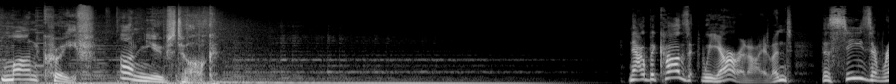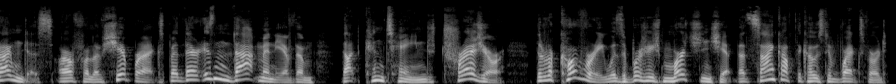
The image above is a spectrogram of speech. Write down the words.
Moncrieff on Newstalk. Now, because we are an island, the seas around us are full of shipwrecks, but there isn't that many of them that contained treasure. The Recovery was a British merchant ship that sank off the coast of Wexford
